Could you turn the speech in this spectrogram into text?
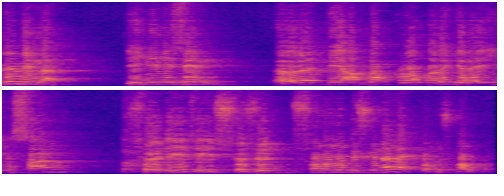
Müminler dinimizin öğrettiği ahlak kuralları gereği insan söyleyeceği sözün sonunu düşünerek konuşmalıdır.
